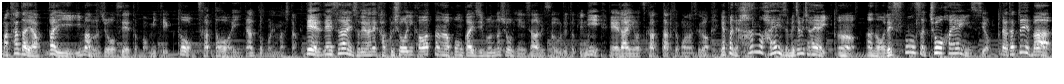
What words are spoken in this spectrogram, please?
まあ、ただやっぱり今の情勢とかを見ていくと、使った方がいいなと思いました。で、で、さらにそれがね、確証に変わったのは今回自分の商品サービスを売るときに、えー、LINE を使ったってところなんですけど、やっぱりね、反応早いんですよ。めちゃめちゃ早い。うん。あの、レスポンスは超早いんですよ。だから例えば、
